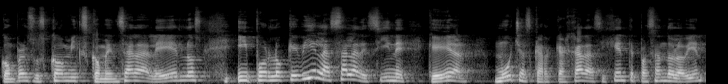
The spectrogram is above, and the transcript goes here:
comprar sus cómics, comenzar a leerlos y por lo que vi en la sala de cine, que eran muchas carcajadas y gente pasándolo bien,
